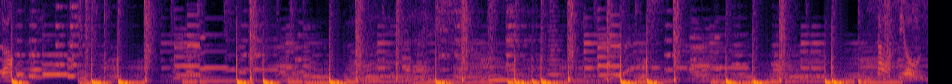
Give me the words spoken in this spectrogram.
Long time. Some of the old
